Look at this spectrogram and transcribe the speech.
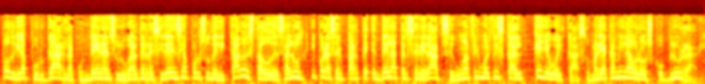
podría purgar la condena en su lugar de residencia por su delicado estado de salud y por hacer parte de la tercera edad, según afirmó el fiscal que llevó el caso. María Camila Orozco, Blue Radio.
